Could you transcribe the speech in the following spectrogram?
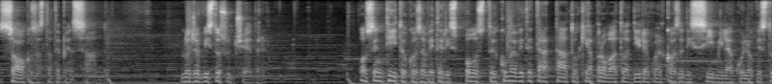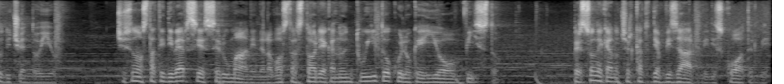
So cosa state pensando. L'ho già visto succedere. Ho sentito cosa avete risposto e come avete trattato chi ha provato a dire qualcosa di simile a quello che sto dicendo io. Ci sono stati diversi esseri umani nella vostra storia che hanno intuito quello che io ho visto. Persone che hanno cercato di avvisarvi, di scuotervi,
